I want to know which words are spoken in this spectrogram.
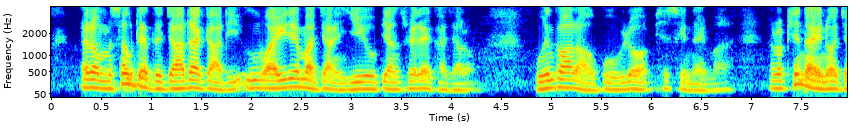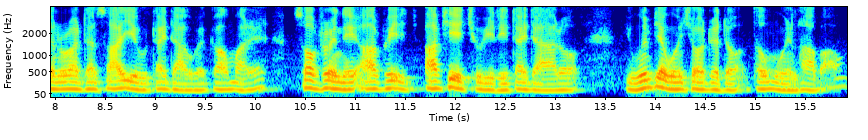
။အဲ့တော့မစုပ်တဲ့တရားဓာတ်ကဒီဥမာကြီးထဲမှာကြာရင်ရေကိုပြန်ဆွဲတဲ့အခါကျတော့ဝင်းသွားတာကိုပို့ပြီးတော့ဖြစ်စေနိုင်ပါတယ်။ အဲ့တော့ဖြစ်နိုင်တော့ကျွန်တော်တို့ဓာတ်စားရည်ကိုတိုက်တာကိုပဲကောင်းပါတယ်။ software တွေအားဖြည့်အားဖြည့်ချူရည်တွေတိုက်တာကတော့ဒီဝင်းပြက်ဝင်းလျှော့အတွက်တော့အသုံးမဝင်လှပါဘူး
